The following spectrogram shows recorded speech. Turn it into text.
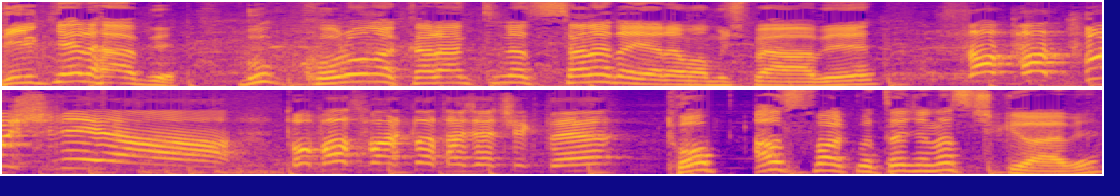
Dilker abi bu korona karantinası sana da yaramamış be abi. Zapatuşlia. Top az farkla taca çıktı. Top az farklı taca nasıl çıkıyor abi?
